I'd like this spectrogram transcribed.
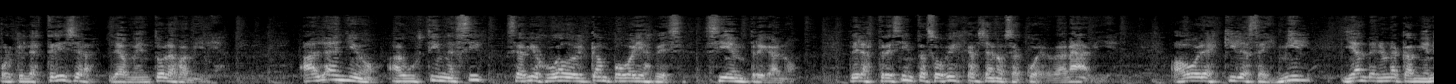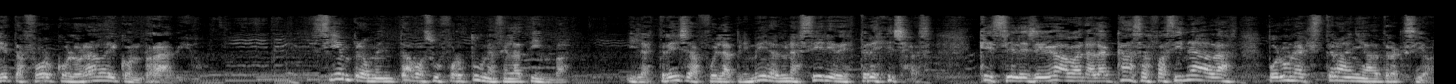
porque la estrella le aumentó la familia. Al año, Agustín Nasif se había jugado el campo varias veces, siempre ganó. De las 300 ovejas ya no se acuerda nadie. Ahora esquila 6.000 y anda en una camioneta Ford colorada y con radio. Siempre aumentaba sus fortunas en la timba, y la estrella fue la primera de una serie de estrellas que se le llegaban a la casa fascinadas por una extraña atracción.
